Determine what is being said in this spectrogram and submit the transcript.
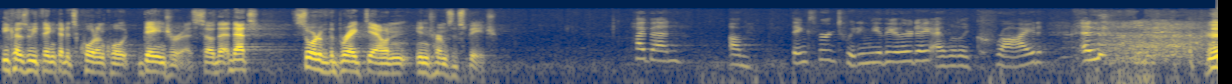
because we think that it's quote unquote dangerous. So that, that's sort of the breakdown in terms of speech. Hi, Ben. Um, thanks for tweeting me the other And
